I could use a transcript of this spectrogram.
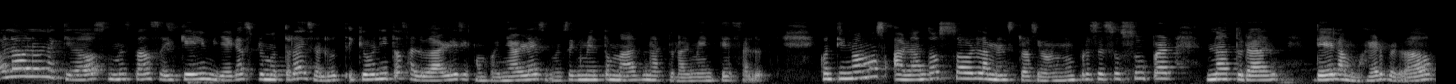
Hola, hola, activados, ¿cómo están? Soy Kaylin Villegas, promotora de salud, y qué bonito saludarles y acompañarles en un segmento más de Naturalmente Salud. Continuamos hablando sobre la menstruación, un proceso súper natural de la mujer, ¿verdad?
